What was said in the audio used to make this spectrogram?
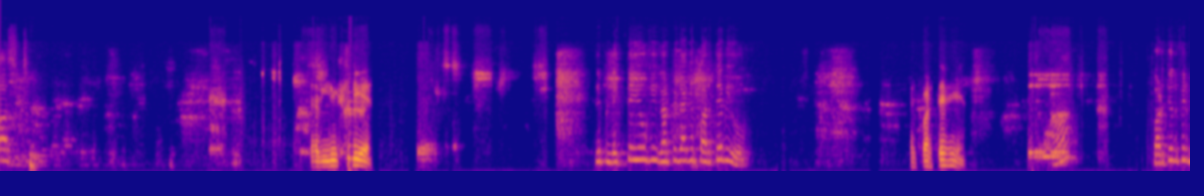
Fast. Sir लिख लिए सिर्फ़ लिखते ही हो कि घर पे जाके पढ़ते भी हो सर पढ़ते भी हैं हाँ पढ़ते तो फिर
